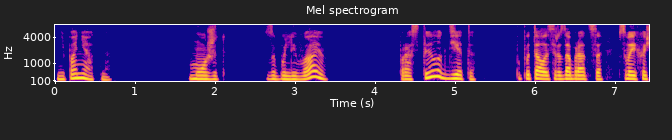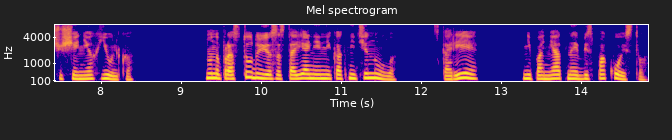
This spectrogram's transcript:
Непонятно. Может, заболеваю? Простыла где-то? Попыталась разобраться в своих ощущениях Юлька. Но на простуду ее состояние никак не тянуло. Скорее, непонятное беспокойство.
